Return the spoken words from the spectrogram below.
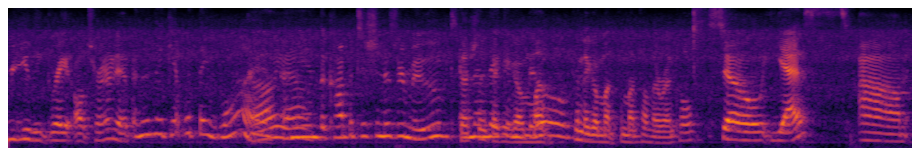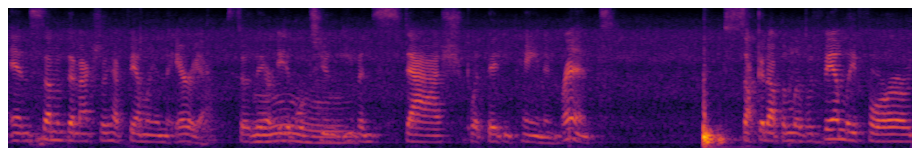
really great alternative, and then they get what they want. Oh, yeah. I mean, the competition is removed, Especially and then if they, they can can go build. month. Can they go month to month on their rentals? So yes, um, and some of them actually have family in the area, so they're able to Mm. even stash what they'd be paying in rent, suck it up and live with family for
